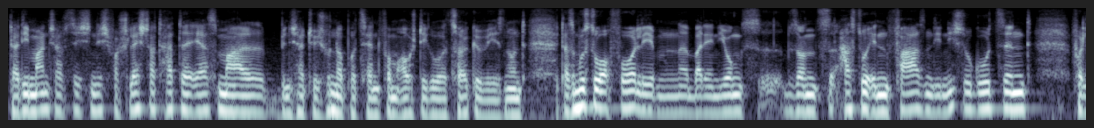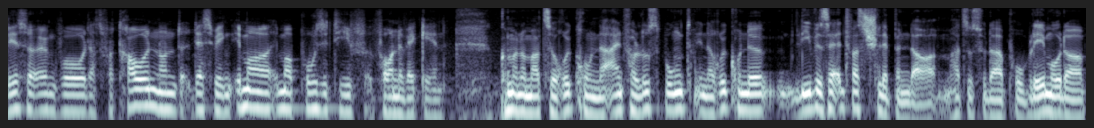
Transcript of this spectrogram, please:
Da die Mannschaft sich nicht verschlechtert hatte, erstmal bin ich natürlich 100% vom Aufstieg überzeugt gewesen. Und das musst du auch vorleben ne, bei den Jungs. Sonst hast du in Phasen, die nicht so gut sind, verlierst du irgendwo das Vertrauen und deswegen immer, immer positiv vorne weggehen. Kommen wir nochmal zur Rückrunde. Ein Verlustpunkt in der Rückrunde lief es ja etwas schleppender. Hattest du da Probleme oder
